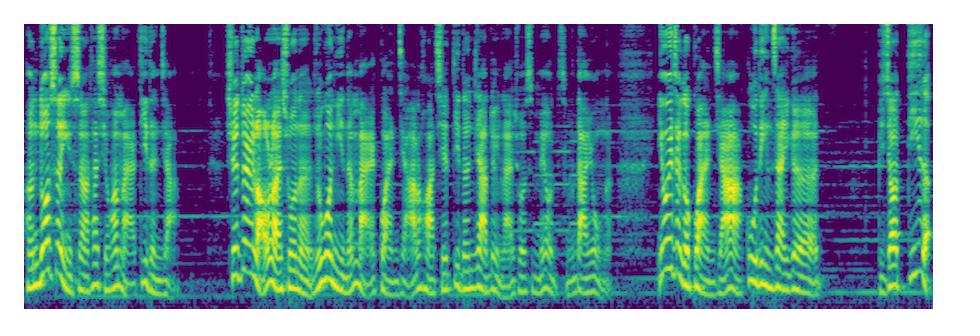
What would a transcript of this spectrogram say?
很多摄影师啊，他喜欢买地灯架。其实对于老陆来说呢，如果你能买管夹的话，其实地灯架对你来说是没有什么大用的，因为这个管夹啊固定在一个比较低的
